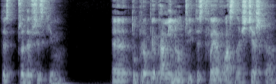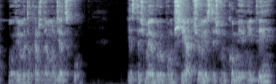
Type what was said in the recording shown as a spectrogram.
to jest przede wszystkim e, tu proprio camino, czyli to jest twoja własna ścieżka. Mówimy to każdemu dziecku. Jesteśmy grupą przyjaciół, jesteśmy community,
